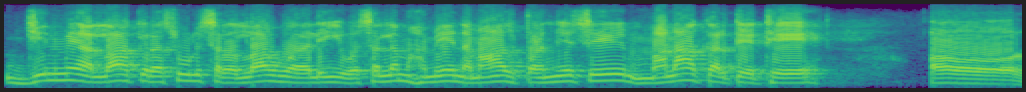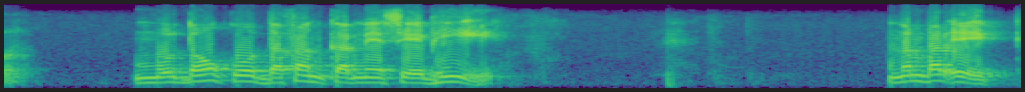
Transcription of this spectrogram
جن میں اللہ کے رسول صلی اللہ علیہ وسلم ہمیں نماز پڑھنے سے منع کرتے تھے اور مردوں کو دفن کرنے سے بھی۔ نمبر ایک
